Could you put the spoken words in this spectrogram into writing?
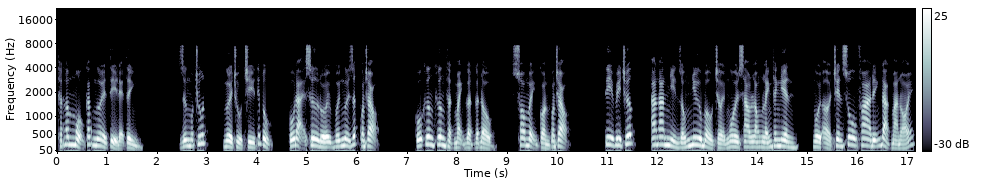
thật hâm mộ các ngươi tỷ đệ tình. Dừng một chút, người chủ trì tiếp tục, cố đại sư đối với ngươi rất quan trọng. Cố Khương Khương thật mạnh gật gật đầu, so mệnh còn quan trọng. TV trước, An An nhìn giống như bầu trời ngôi sao long lánh thanh niên, ngồi ở trên sofa đĩnh đạc mà nói,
